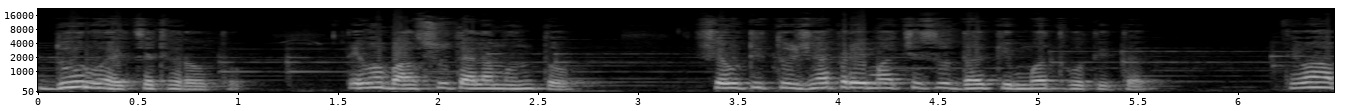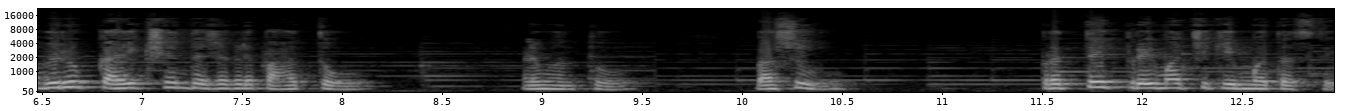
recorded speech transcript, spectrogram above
दूर व्हायचं ठरवतो. तेव्हा बासू त्याला म्हणतो शेवटी तुझ्या प्रेमाची सुद्धा किंमत होती तर. तेव्हा अभिरूप काही क्षण त्याच्याकडे पाहतो आणि म्हणतो बासू प्रत्येक प्रेमाची किंमत असते.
